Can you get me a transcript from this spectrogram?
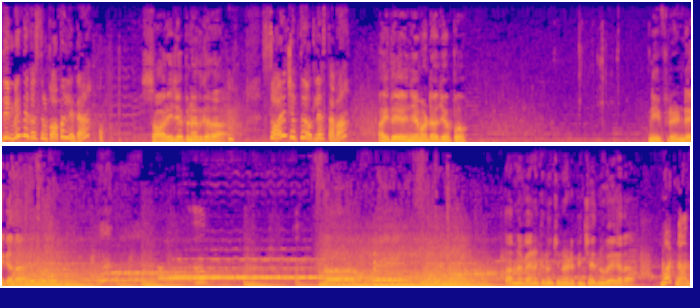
దీని మీద నీకు అసలు కోపం లేదా? సారీ చెప్పినది కదా. సారీ చెప్తే వదిలేస్తావా? అయితే ఏం చేయమంటావు చెప్పు. నీ ఫ్రెండే కదా. తన వెనక నుంచి నడిపించేది నువ్వే కదా. వాట్ నాన్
